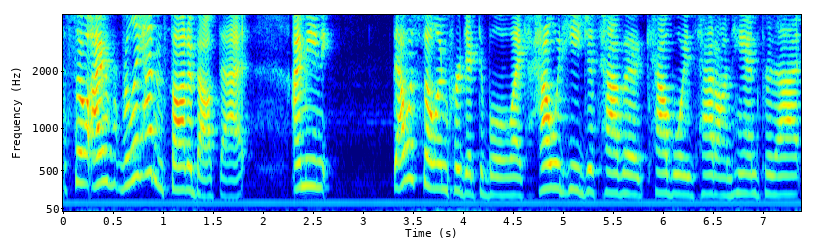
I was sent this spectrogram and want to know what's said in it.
so I really hadn't thought about that. I mean, that was so unpredictable. Like how would he just have a Cowboys hat on hand for that?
